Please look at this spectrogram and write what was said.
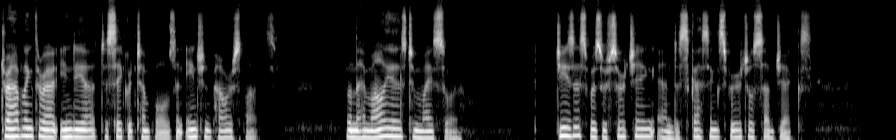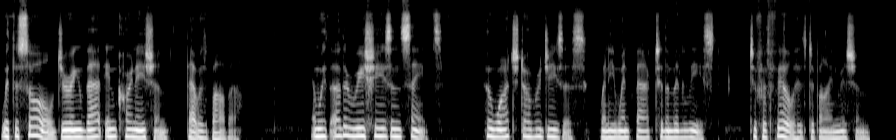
traveling throughout India to sacred temples and ancient power spots, from the Himalayas to Mysore. Jesus was researching and discussing spiritual subjects with the soul during that incarnation that was Baba, and with other rishis and saints who watched over Jesus when he went back to the Middle East to fulfill his divine mission.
